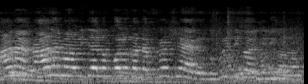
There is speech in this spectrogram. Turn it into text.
ஆனா காலமா விச்சாலும் கொழுக்கட்டை ஃப்ரெஷ்ஷா இருக்கு. ஃப்ரிட்ஜுக்கு வச்சிருக்கோம்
